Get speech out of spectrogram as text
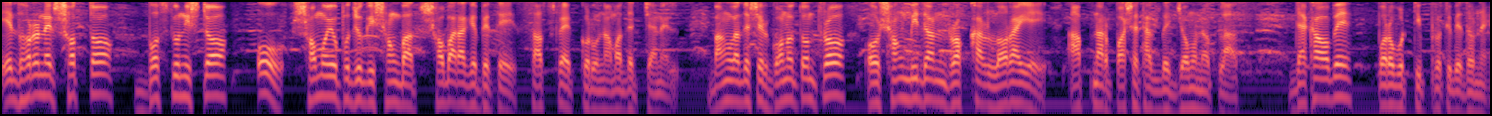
এ ধরনের সত্য, বস্তুনিষ্ঠ ও সময়োপযোগী সংবাদ সবার আগে পেতে সাবস্ক্রাইব করুন আমাদের চ্যানেল। বাংলাদেশের গণতন্ত্র ও সংবিধান রক্ষার লড়াইয়ে আপনার পাশে থাকবে যমুনা প্লাস। দেখা হবে পরবর্তী প্রতিবেদনে।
